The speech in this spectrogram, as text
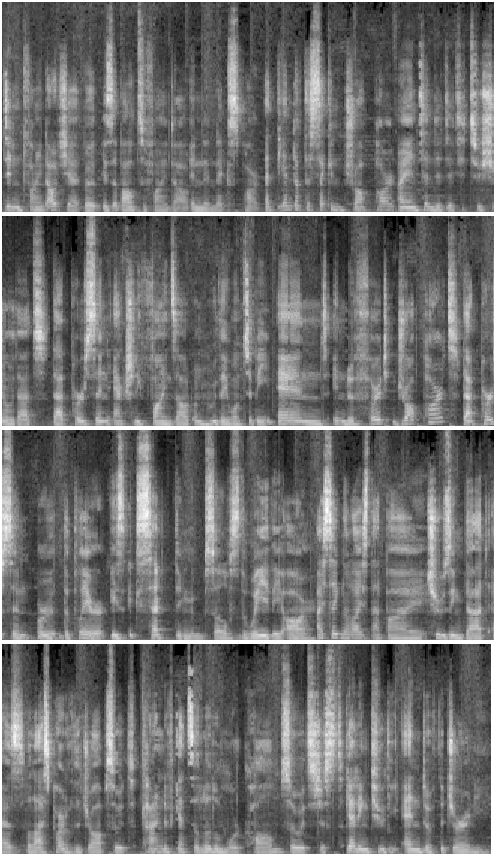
didn't find out yet but is about to find out in the next part. At the end of the second drop part I intended it to show that that person actually finds out on who they want to be and in the third drop part that person or the player is accepting themselves themselves the way they are. I signalize that by choosing that as the last part of the job so it kind of gets a little more calm so it's just getting to the end of the journey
